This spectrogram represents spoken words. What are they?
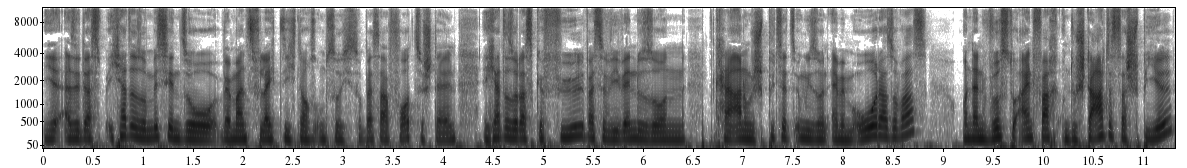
Ja, also das, ich hatte so ein bisschen so, wenn man es vielleicht sich noch, um es sich so besser vorzustellen, ich hatte so das Gefühl, weißt du, wie wenn du so ein, keine Ahnung, du spielst jetzt irgendwie so ein MMO oder sowas und dann wirst du einfach, und du startest das Spiel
